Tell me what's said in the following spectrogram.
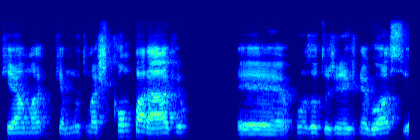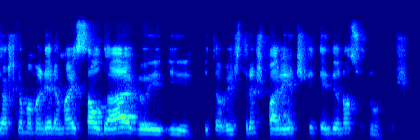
que é, uma, que é muito mais comparável é, com as outras linhas de negócio, e acho que é uma maneira mais saudável e, e, e talvez transparente de entender nossos números.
